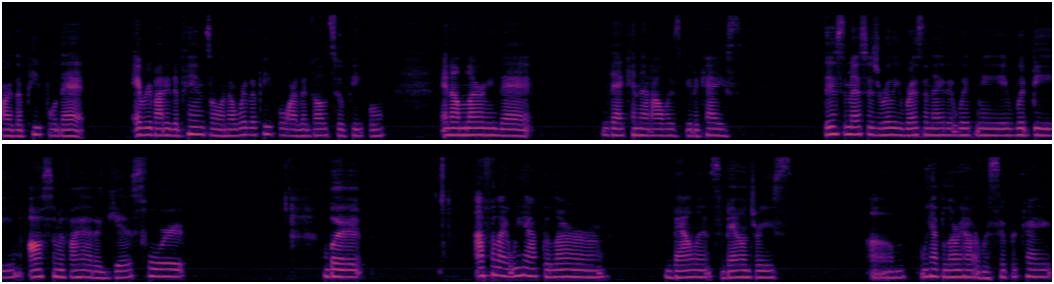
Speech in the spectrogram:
are the people that everybody depends on, or we're the people are the go to people. And I'm learning that that cannot always be the case. This message really resonated with me. It would be awesome if I had a guest for it. But I feel like we have to learn balance, boundaries. Um, we have to learn how to reciprocate.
